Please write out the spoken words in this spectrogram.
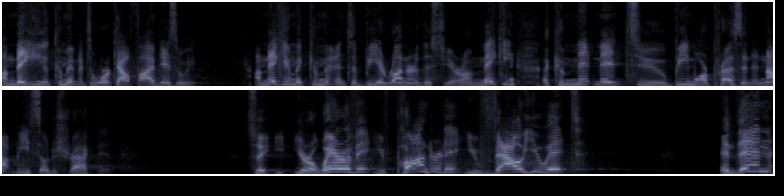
I'm making a commitment to work out five days a week. I'm making a commitment to be a runner this year. I'm making a commitment to be more present and not be so distracted. So you're aware of it, you've pondered it, you value it. And then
